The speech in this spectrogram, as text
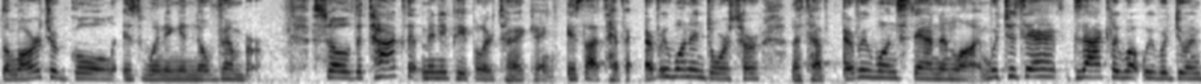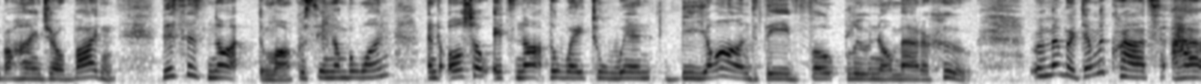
The larger goal is winning in November. So the tack that many people are taking is let's have everyone endorse her, let's have everyone stand in line, which is exactly what we were doing behind Joe Biden. This is not democracy, number one, and also it's not the way to win beyond the vote blue no matter who. Remember, Democrats uh,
